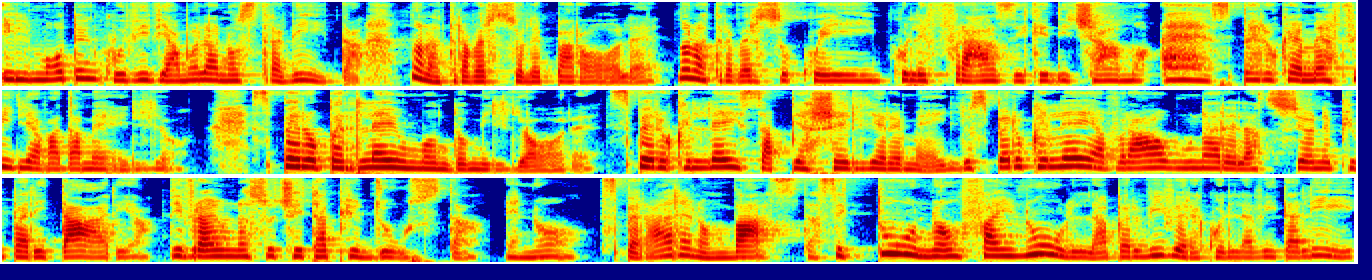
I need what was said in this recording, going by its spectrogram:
il modo in cui viviamo la nostra vita, non attraverso le parole, non attraverso quei, quelle frasi che diciamo, eh, spero che mia figlia vada meglio. Spero per lei un mondo migliore, spero che lei sappia scegliere meglio, spero che lei avrà una relazione più paritaria, vivrà in una società più giusta. E no, sperare non basta. Se tu non fai nulla per vivere quella vita lì,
